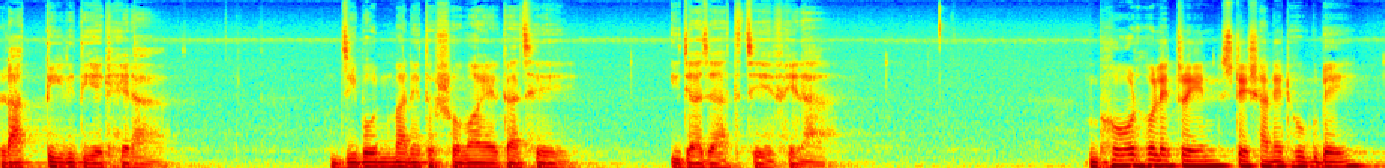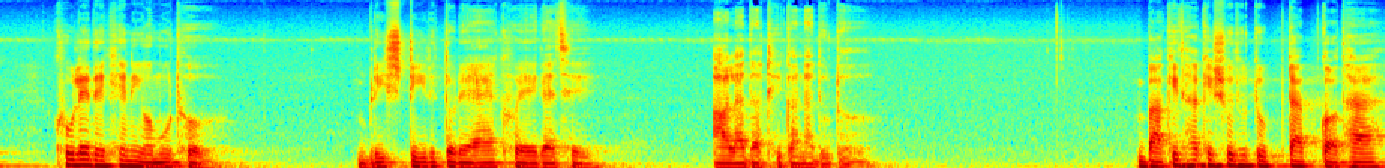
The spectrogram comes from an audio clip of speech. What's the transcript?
রাত্রির দিয়ে ঘেরা। জীবন মানে তো সময়ের কাছে ইজাজাত চেয়ে ফেরা। ভোর হলে ট্রেন স্টেশনে ঢুকবে, খুলে দেখে নিও মুঠো। বৃষ্টির তোরে এক হয়ে গেছে, আলাদা ঠিকানা দুটো। বাকি থাকে শুধু টুপটাপ কথা,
